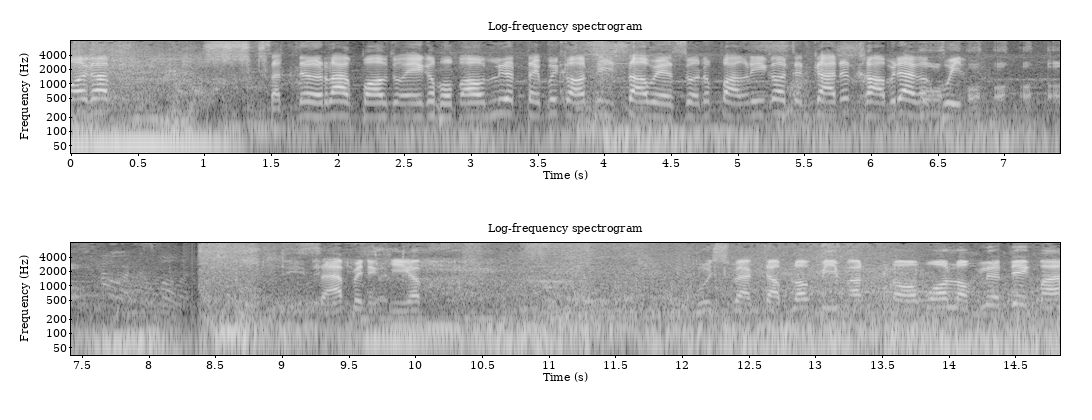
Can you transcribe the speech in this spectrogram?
ร้อยครับซันเดอร์ร่างปลอมตัวเองครับผมเอาเลือดเต็มไว้ก่อนทีซาเวสส่วนทางฝั่งนี้ก็จัดการนั่นข่าวไม่ได้กับควินแซฟไปหนึ่งทีครับบูชแบกจับล็อกบีมอัดต่อวอลล็อกเลือดเด้งมา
